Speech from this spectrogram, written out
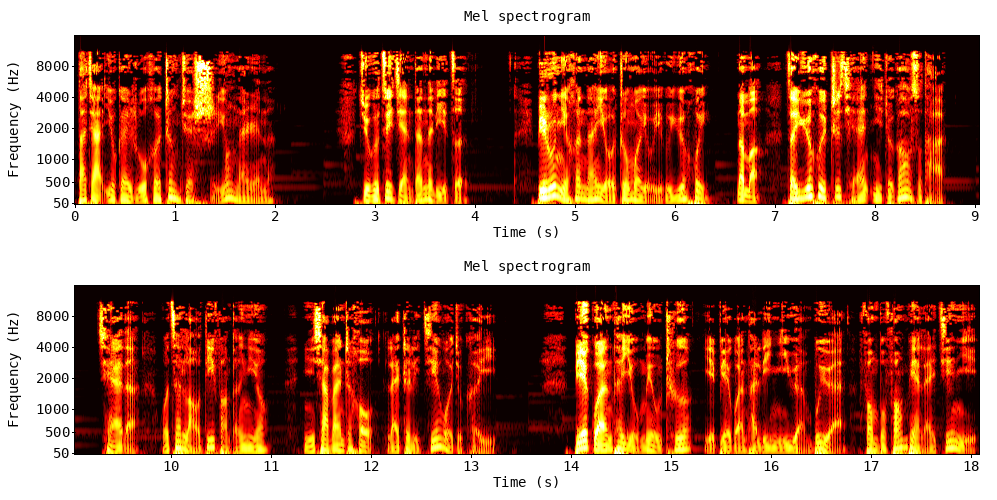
大家又该如何正确使用男人呢？举个最简单的例子，比如你和男友周末有一个约会，那么在约会之前你就告诉他：“亲爱的，我在老地方等你哦，你下班之后来这里接我就可以。”别管他有没有车，也别管他离你远不远，方不方便来接你，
